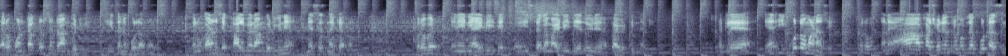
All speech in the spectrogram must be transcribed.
તારો કોન્ટ્રાક્ટર છે ને રામ ગઢવી એ તને બોલાવડાવે એનું કારણ છે, કાલ મેં રામ ગઢવીને મેસેજ નાખ્યા હતા. બરોબર? એને એની આઈડી છે ઇન્સ્ટાગ્રામ આઈડી છે જોઈ લે એને પ્રાઇવેટ કરી નાખી. એટલે એ ખોટો માણસ છે. બરોબર? અને આ આખા ષડયંત્રમાં બધા ખોટા છે.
